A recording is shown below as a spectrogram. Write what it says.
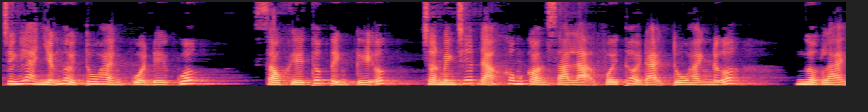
chính là những người tu hành của đế quốc. Sau khi thức tỉnh ký ức, Trần Minh Chết đã không còn xa lạ với thời đại tu hành nữa. Ngược lại,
